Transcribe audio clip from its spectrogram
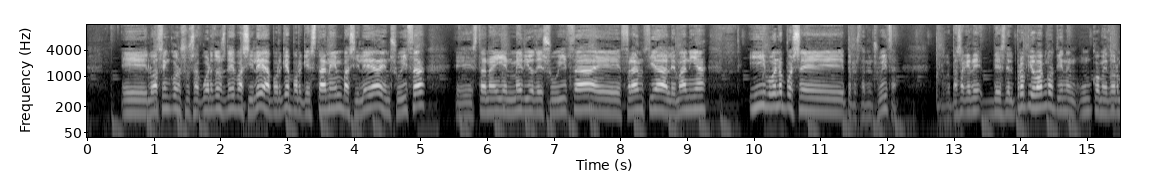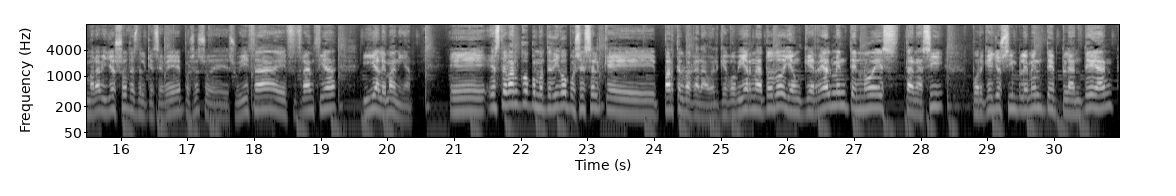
Eh, lo hacen con sus acuerdos de Basilea. ¿Por qué? Porque están en Basilea, en Suiza. Eh, están ahí en medio de Suiza, Francia, Alemania. Y bueno, pues... pero están en Suiza. Lo que pasa que desde el propio banco tienen un comedor maravilloso desde el que se ve, pues eso, eh, Suiza, eh, Francia y Alemania. Eh, este banco, como te digo, pues es el que parte el bacalao, el que gobierna todo y aunque realmente no es tan así, porque ellos simplemente plantean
